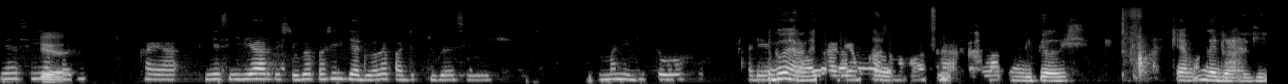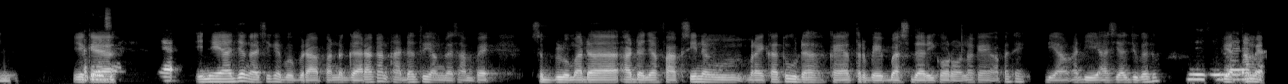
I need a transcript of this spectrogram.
Iya sih, Iya. apalagi kayak iya sih dia artis juga pasti jadwalnya padat juga sih. Cuman ya gitu. Ada yang gue yang aja ada yang pro sama kontra. alat yang dipilih gitu. kayak emang gak ada lagi ya Ada kayak sih, ya. ini aja nggak sih kayak beberapa negara kan ada tuh yang nggak sampai sebelum ada adanya vaksin yang mereka tuh udah kayak terbebas dari corona kayak apa sih di yang di Asia juga tuh New Zealand, Vietnam ya iya,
